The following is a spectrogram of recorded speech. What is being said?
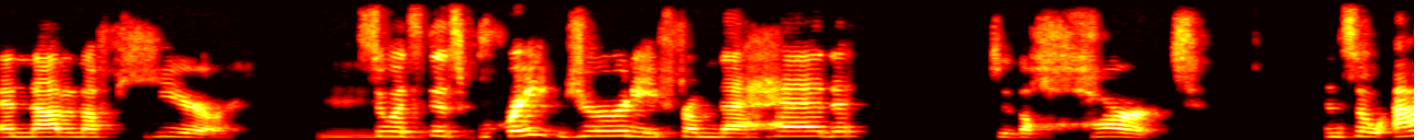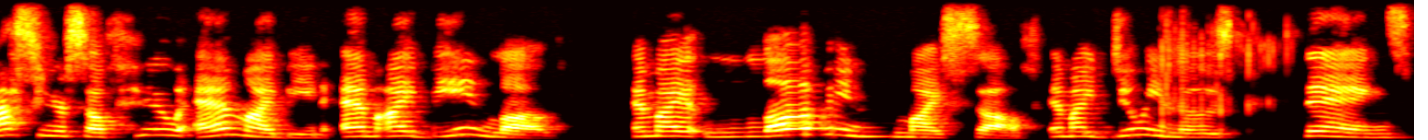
and not enough here. Mm. So it's this great journey from the head to the heart. And so asking yourself, who am I being? Am I being love? Am I loving myself? Am I doing those things?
